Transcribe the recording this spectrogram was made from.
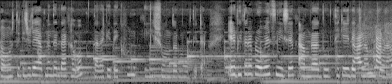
সমস্ত কিছুটাই আপনাদের দেখাবো। তার আগে দেখুন এই সুন্দর মূর্তিটা। এর ভিতরে প্রবেশ নিষেধ। আমরা দূর থেকেই দেখলাম প্রণাম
